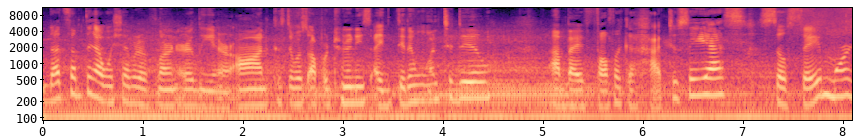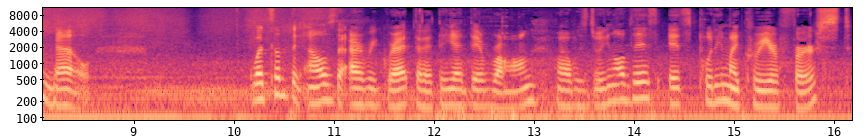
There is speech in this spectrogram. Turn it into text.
that's something I wish I would have learned earlier on because there was opportunities I didn't want to do um, but I felt like I had to say yes. So say more no. What's something else that I regret that I think I did wrong while I was doing all this? It's putting my career first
